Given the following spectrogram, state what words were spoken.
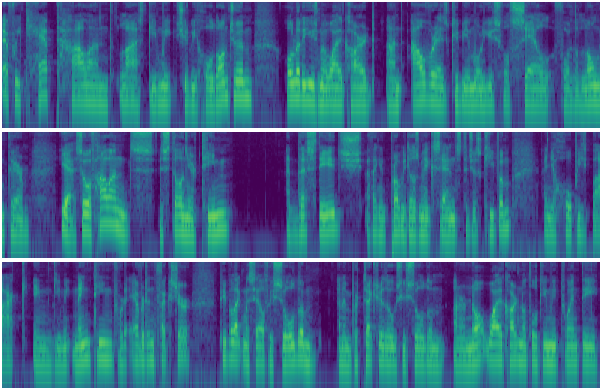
If we kept Haaland last game week, should we hold on to him? Already used my wild card, and Alvarez could be a more useful sell for the long term. Yeah, so if Haaland is still in your team at this stage, I think it probably does make sense to just keep him, and you hope he's back in game week 19 for the Everton fixture. People like myself who sold him, and in particular those who sold him and are not wildcard until game week 20,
